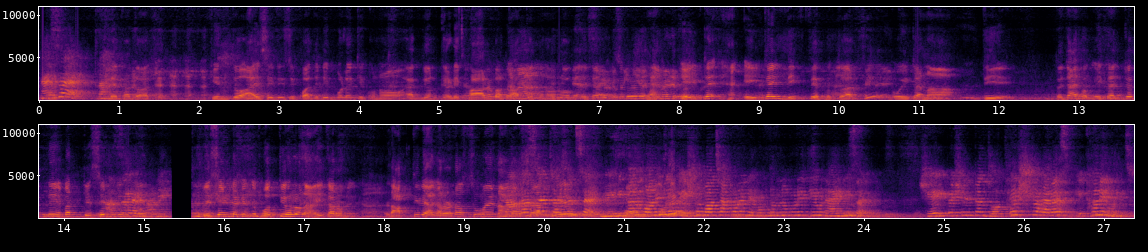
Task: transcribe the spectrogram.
হ্যাঁ লেখা তো আছে কিন্তু আইসিডিসি পজিটিভ বলে কি কোনো একজনকে রেফার বা তাতে কোনো রোগ এটা হ্যাঁ এইটা হ্যাঁ এইটাই লিখতে হতো আর কি ওইটা না দিয়ে তো যাই হোক এটার জন্য এবার পেশেন্ট কিন্তু মানে পেশেন্টটা কিন্তু ভর্তি হলো না এই কারণে। রাত্রির এগারোটার সময় নাগা স্যার স্যারকে মেডিকেল কলেজে এসো বাচ্চা করে নেমন্তন্ন করে কেউ নেয়নি স্যার। সেই পেশেন্টটা যথেষ্ট হ্যারাস এখানে হয়েছে।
